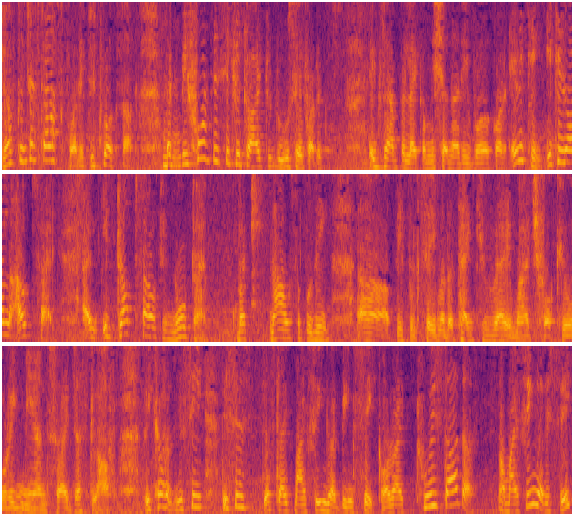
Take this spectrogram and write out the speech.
You have to just ask for it. It works out. But before this, if you try to do, say, for ex- example, like a missionary work or anything, it is all outside. And it drops out in no time. But now, supposing uh, people say, Mother, thank you very much for curing me, and so I just laugh. Because you see, this is just like my finger being sick, all right? Who is the other? Now, my finger is sick,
